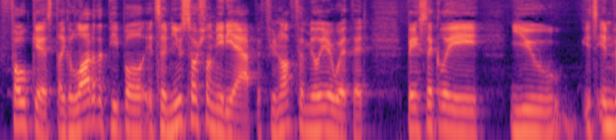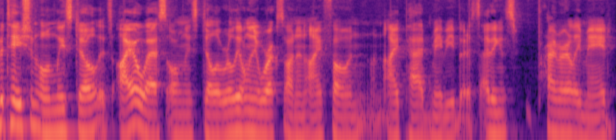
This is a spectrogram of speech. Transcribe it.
focused. Like a lot of the people, it's a new social media app. If you're not familiar with it, basically you it's invitation only still. It's iOS only still. It really only works on an iPhone, an iPad maybe, but I think it's primarily made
